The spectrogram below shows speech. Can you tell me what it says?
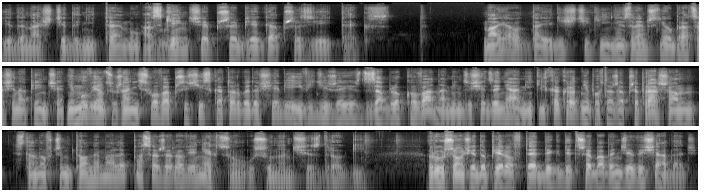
jedenaście dni temu, a zgięcie przebiega przez jej tekst. Maja oddaje liścik i niezręcznie obraca się napięcie. Nie mówiąc już ani słowa, przyciska torbę do siebie i widzi, że jest zablokowana między siedzeniami. Kilkakrotnie powtarza przepraszam stanowczym tonem, ale pasażerowie nie chcą usunąć się z drogi. Ruszą się dopiero wtedy, gdy trzeba będzie wysiadać.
